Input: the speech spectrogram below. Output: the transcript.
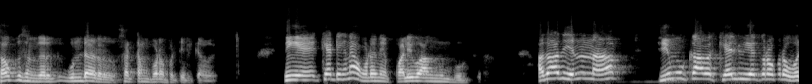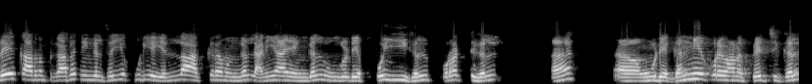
சவுக்கு சங்கருக்கு குண்டர் சட்டம் போடப்பட்டிருக்கிறது. நீங்க கேட்டீங்கன்னா உடனே பழி வாங்கும் போக்கு. அதாவது என்னன்னா திமுகவை கேள்வி கேட்கிறோங்கிற ஒரே காரணத்துக்காக நீங்கள் செய்யக்கூடிய எல்லா அக்கிரமங்கள் அநியாயங்கள் உங்களுடைய பொய்கள் புரட்டுகள் ஆஹ், ஆஹ், உங்களுடைய கண்ணிய குறைவான பேச்சுக்கள்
